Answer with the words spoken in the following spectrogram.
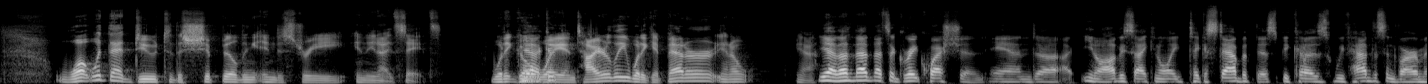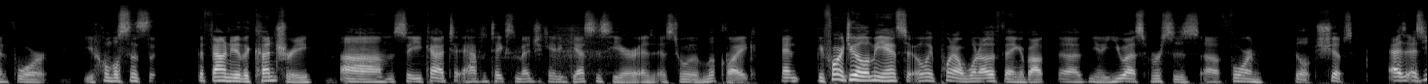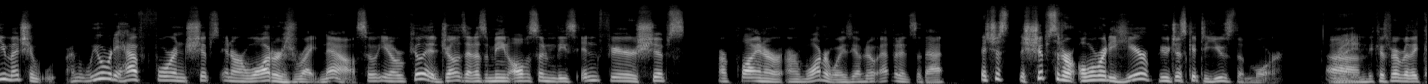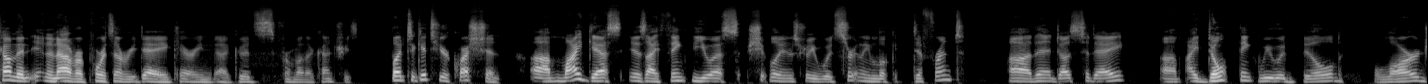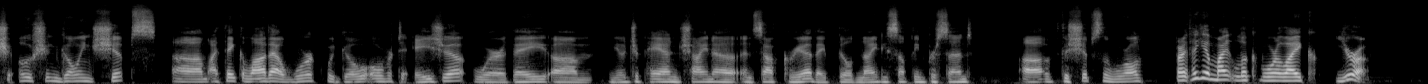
What would that do to the shipbuilding industry in the United States? Would it go yeah, away good. entirely? Would it get better? You know, yeah, yeah. That, that that's a great question, and uh, you know, obviously, I can only take a stab at this because we've had this environment for you know, almost since the, the founding of the country. Um, so you kind of t- have to take some educated guesses here as, as to what it would look like. And before I do, let me answer. Let me point out one other thing about uh, you know U.S. versus uh, foreign built ships. As, as you mentioned, we already have foreign ships in our waters right now. So you know, repealing the Jones Act doesn't mean all of a sudden these inferior ships are plying our, our waterways. You have no evidence of that. It's just the ships that are already here. We just get to use them more. Um, Because remember, they come in, in and out of our ports every day carrying uh, goods from other countries. But to get to your question, uh, my guess is I think the U.S. shipbuilding industry would certainly look different uh, than it does today. Um, I don't think we would build large ocean going ships. Um, I think a lot of that work would go over to Asia, where they, um, you know, Japan, China, and South Korea, they build 90 something percent of the ships in the world. But I think it might look more like Europe,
